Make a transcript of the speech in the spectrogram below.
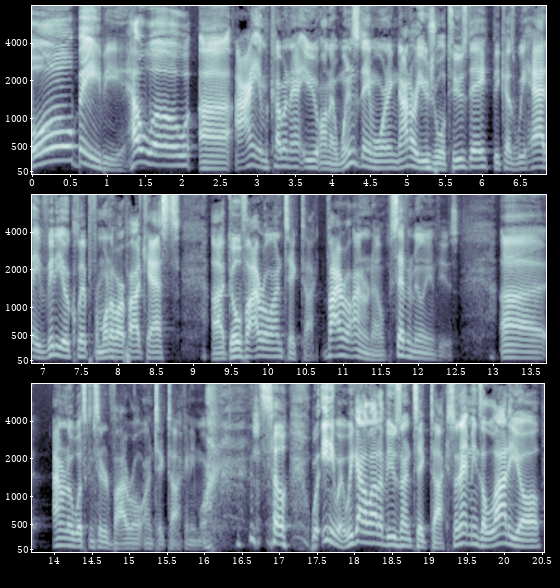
Oh, baby. Hello. Uh, I am coming at you on a Wednesday morning, not our usual Tuesday, because we had a video clip from one of our podcasts uh, go viral on TikTok. Viral, I don't know, 7 million views. Uh, I don't know what's considered viral on TikTok anymore. so, well, anyway, we got a lot of views on TikTok. So that means a lot of y'all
